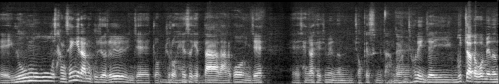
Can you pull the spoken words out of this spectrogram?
에, 유무상생이라는 구절을 이제 좀 주로 해석했다라고 이제 에, 생각해 주면은 좋겠습니다. 네. 뭐 흔히 이제 이 무자도 보면은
